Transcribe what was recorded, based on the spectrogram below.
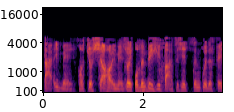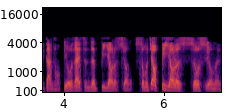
打一枚哦就消耗一枚，所以我们必须把这些珍贵的飞弹哦留在真正必要的使用。什么叫必要的时候使用呢？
